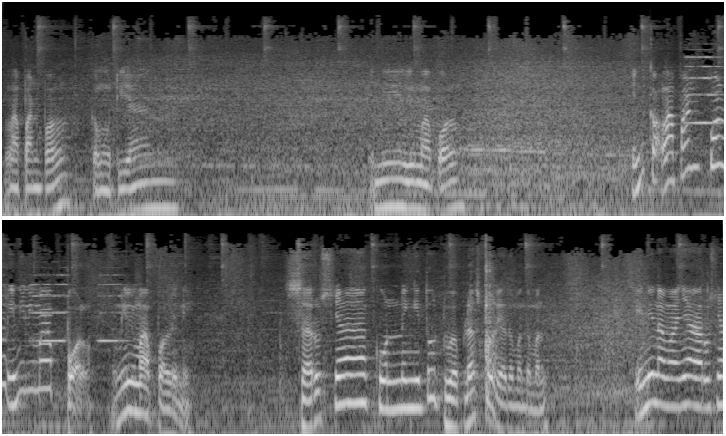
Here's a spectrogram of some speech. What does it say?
8 pol kemudian ini 5 pol. Ini kok 8 pol? Ini 5 pol. Ini 5 pol ini. Seharusnya kuning itu 12 volt ya teman-teman. Ini namanya arusnya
